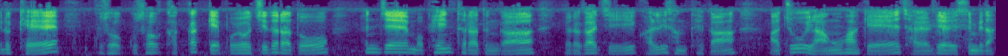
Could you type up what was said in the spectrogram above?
이렇게 구석구석 가깝게 보여지더라도 현재 뭐 페인트라든가 여러 가지 관리 상태가 아주 양호하게 잘 되어 있습니다.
